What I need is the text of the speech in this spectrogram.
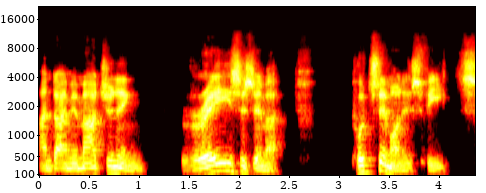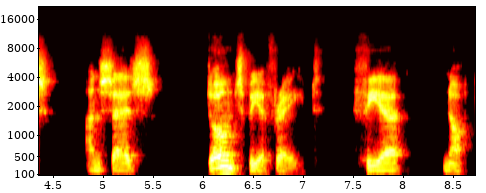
and I'm imagining raises him up, puts him on his feet, and says, Don't be afraid, fear not.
